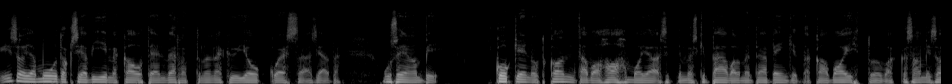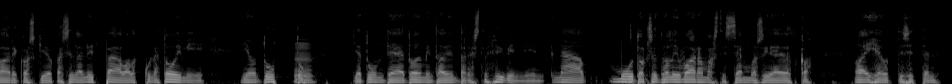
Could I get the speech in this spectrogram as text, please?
isoja muutoksia viime kauteen verrattuna näkyy joukkueessa ja sieltä useampi kokenut kantava hahmo ja sitten myöskin päävalmentaja penkin takaa vaihtui, vaikka Sami Saarikoski, joka sillä nyt päävalkkuna toimii, niin on tuttu. Mm ja tuntee toimintaympäristön hyvin, niin nämä muutokset oli varmasti semmoisia, jotka aiheutti sitten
